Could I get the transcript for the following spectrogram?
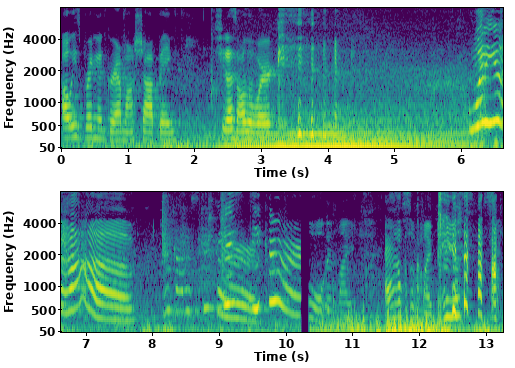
Always bring a grandma shopping. She does all the work. what do you have? I got a sticker. A sticker. Hole in my ass of my pants.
